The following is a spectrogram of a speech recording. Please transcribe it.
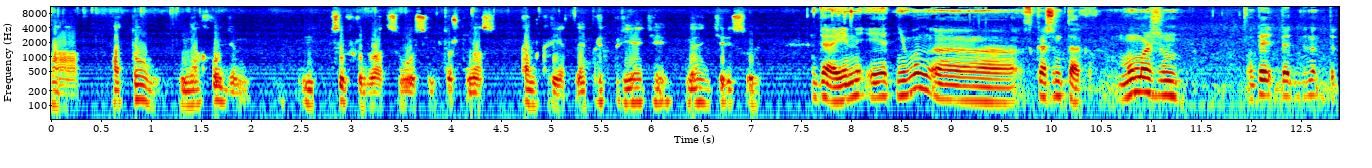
а потом находим цифру 28, то, что нас конкретное предприятие да, интересует. Да, и, и от него, э, скажем так, мы можем вот э- д- д- д-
